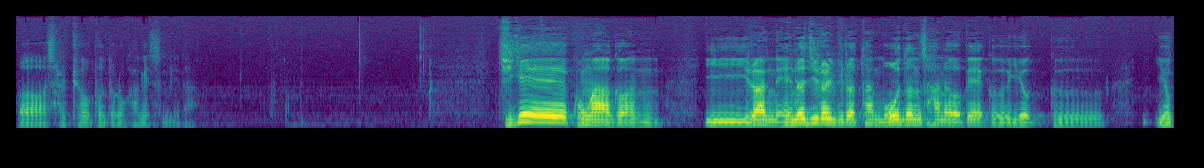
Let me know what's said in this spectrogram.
어, 살펴보도록 하겠습니다. 기계공학은 이 이러한 에너지를 비롯한 모든 산업의 그 역, 그 역,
